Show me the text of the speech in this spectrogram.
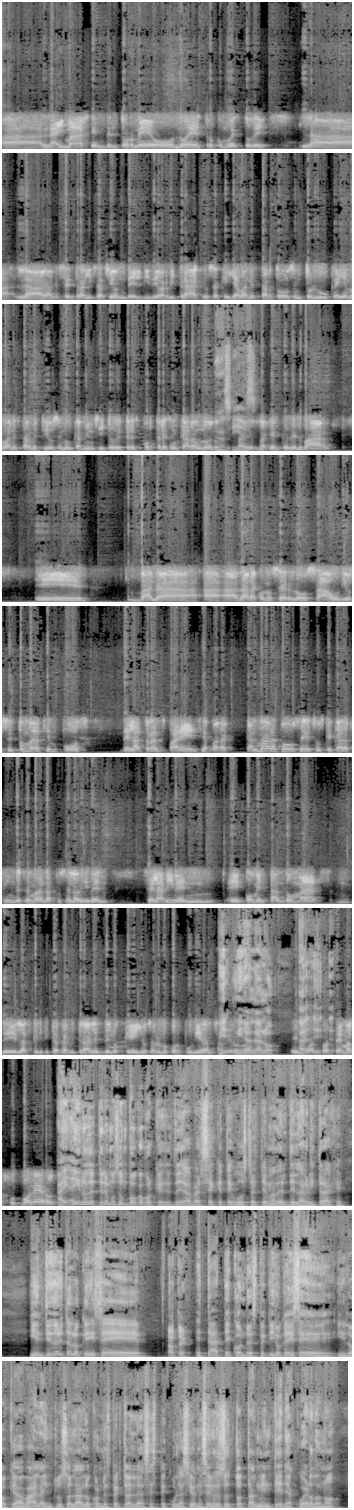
a la imagen del torneo nuestro, como esto de la, la centralización del videoarbitraje, o sea que ya van a estar todos en Toluca, ya no van a estar metidos en un camioncito de 3x3 en cada uno de los Así estadios es. la gente del bar. Eh, van a, a- a dar a conocer los audios, esto más en pos de la transparencia para calmar a todos esos que cada fin de semana pues se la viven se la viven eh, comentando más de las críticas arbitrales de lo que ellos a lo mejor pudieran saber mira, no Lalo, en ah, cuanto eh, a temas futboleros. Ahí, ahí nos detenemos un poco porque, de- a ver, sé que te gusta el tema del, del arbitraje. Y entiendo ahorita lo que dice eh, Tate con respecto, y lo que dice, y lo que avala incluso Lalo con respecto a las especulaciones. En eso estoy totalmente de acuerdo, ¿no?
